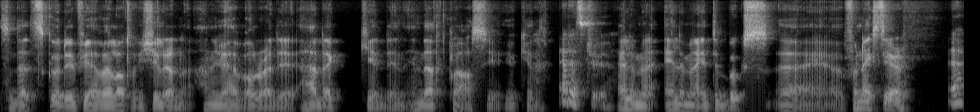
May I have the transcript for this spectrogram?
So that's good if you have a lot of children and you have already had a kid in, in that class, you, you could Yeah, that's true. eliminate, eliminate the books uh, for next year. Yeah.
